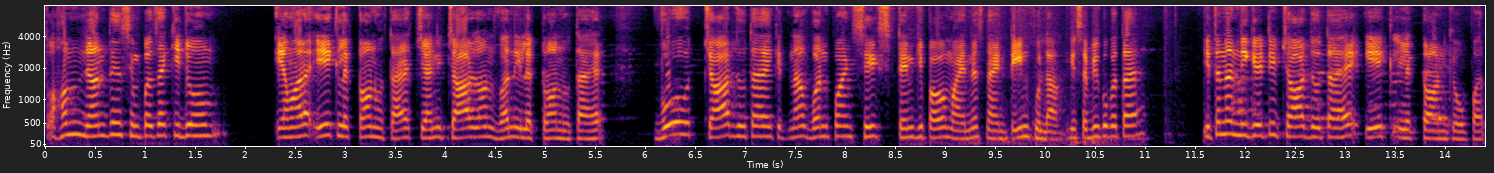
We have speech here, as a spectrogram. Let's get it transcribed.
तो हम जानते हैं सिंपल सा कि जो हम हमारा एक इलेक्ट्रॉन होता है, यानी चार्ज ऑन वन इलेक्ट्रॉन होता है। वो चार्ज होता है कितना? 1.6 टेन की पावर माइनस नाइनटीन गुलाम ये सभी को पता है? इतना निगेटिव चार्ज होता है एक इलेक्ट्रॉन के ऊपर,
